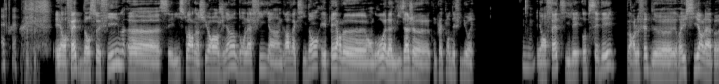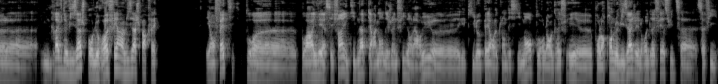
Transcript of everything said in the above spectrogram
et en fait, dans ce film, euh, c'est l'histoire d'un chirurgien dont la fille a un grave accident et perd le, en gros, elle a le visage euh, complètement défiguré. Mmh et en fait, il est obsédé par le fait de réussir la, une greffe de visage pour lui refaire un visage parfait. Et en fait, pour, euh, pour arriver à ses fins, il kidnappe carrément des jeunes filles dans la rue euh, qu'il opère clandestinement pour leur greffer, euh, pour leur prendre le visage et le regreffer à suite de sa, sa, fille.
